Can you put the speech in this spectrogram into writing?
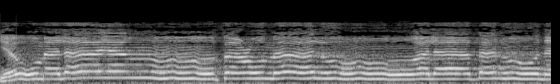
يوم لا ينفع مال ولا بنون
